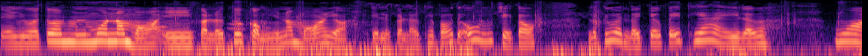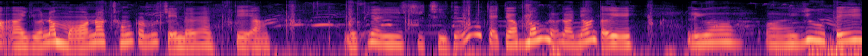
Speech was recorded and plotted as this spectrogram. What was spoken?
thì vừa tôi mua nó mỏ thì còn lại tôi còn như nó mỏ rồi. Thì lại còn lại theo bảo tôi lúc chị to là tôi quan tạo chơi bé thế này là mua à vừa nó mỏ nó sống trong lúc chị nữa này. Chị à là thế chỉ thì ô chạy chờ món nữa là nhón tự liệu du bé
